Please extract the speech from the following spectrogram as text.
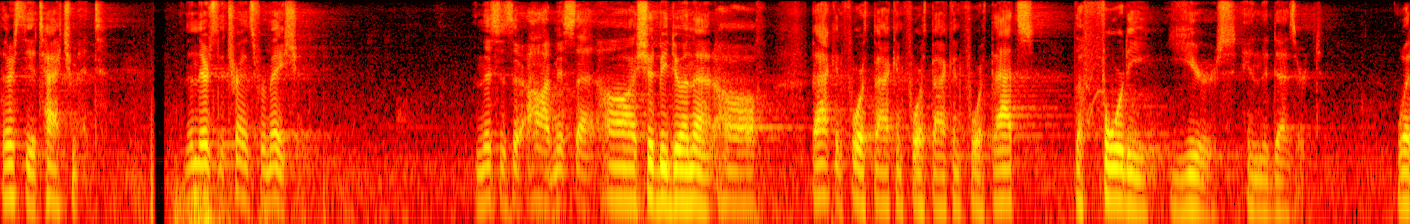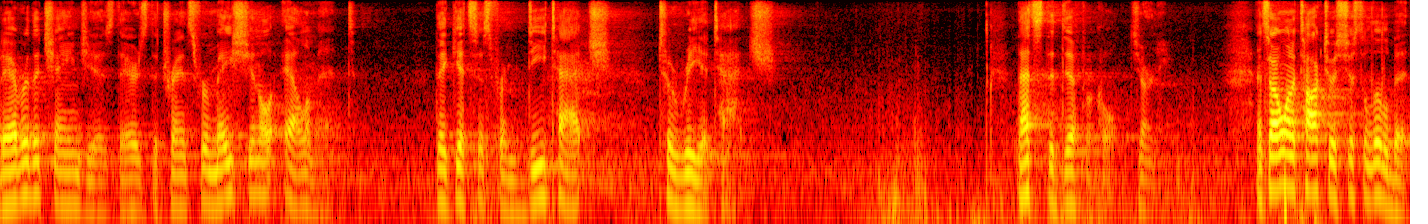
There's the attachment. Then there's the transformation. And this is the, oh, I missed that. Oh, I should be doing that. Oh, back and forth, back and forth, back and forth. That's the 40 years in the desert. Whatever the change is, there's the transformational element that gets us from detach to reattach. That's the difficult journey. And so I want to talk to us just a little bit.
